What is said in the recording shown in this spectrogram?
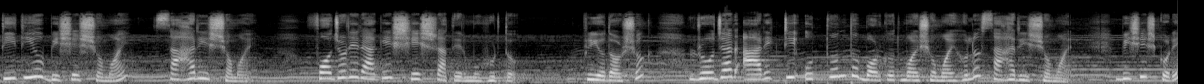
দ্বিতীয় বিশেষ সময়, সাহারির সময়, ফজরের আগে শেষ রাতের মুহূর্ত। প্রিয় দর্শক, রোজার আরেকটি অত্যন্ত বরকতময় সময় হল সাহারির সময়, বিশেষ করে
